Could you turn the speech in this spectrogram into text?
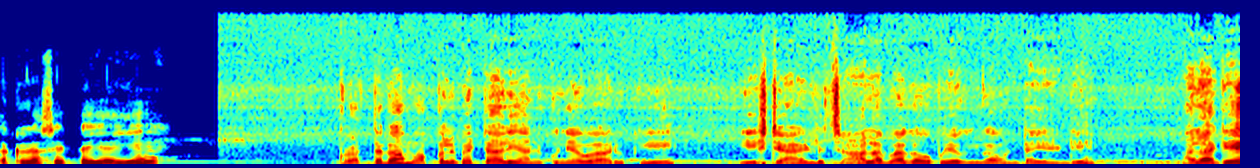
చక్కగా సెట్ అయ్యాయి. క్రొత్తగా మొక్కలు పెట్టాలి అనుకునే వారికి ఈ స్టాండ్లు చాలా బాగా ఉపయోగంగా ఉంటాయండి. అలాగే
